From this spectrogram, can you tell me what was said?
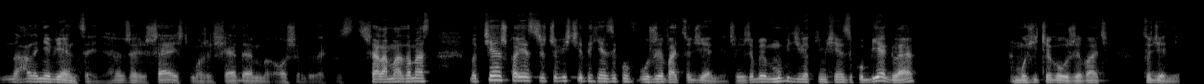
no ale nie więcej, nie? że sześć, może siedem, osiem, to tak strzelam. Natomiast no ciężko jest rzeczywiście tych języków używać codziennie. Czyli żeby mówić w jakimś języku biegle, musicie go używać codziennie.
